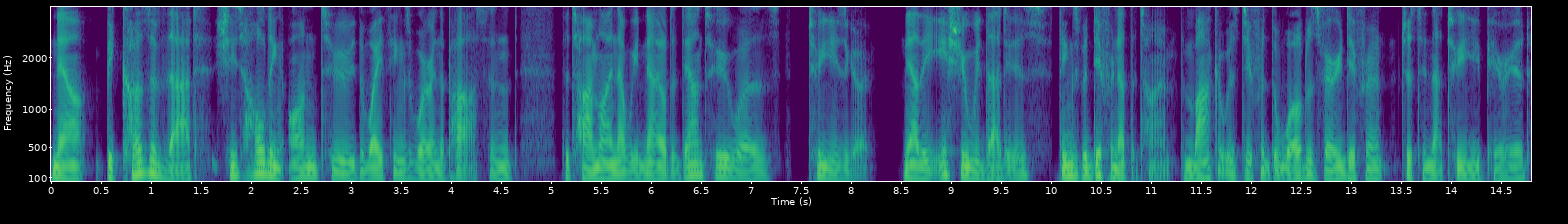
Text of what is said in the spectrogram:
Now, because of that, she's holding on to the way things were in the past. And the timeline that we nailed it down to was two years ago. Now, the issue with that is things were different at the time. The market was different, the world was very different just in that two year period.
